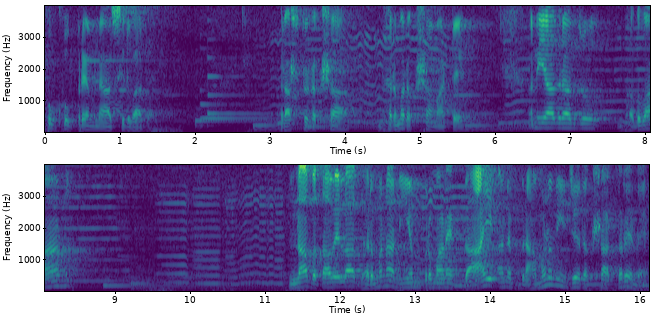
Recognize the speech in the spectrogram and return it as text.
ખૂબ ખૂબ પ્રેમના આશીર્વાદ. રાષ્ટ્ર રક્ષા ધર્મ રક્ષા માટે અને યાદ રાખજો, ભગવાન ના બતાવેલા ધર્મના નિયમ પ્રમાણે ગાય અને બ્રાહ્મણની જે રક્ષા કરે ને,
